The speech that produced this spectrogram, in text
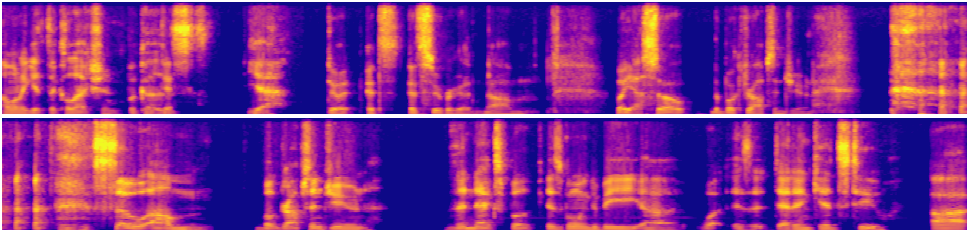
I want to get the collection because yeah. do it. It's it's super good. Um, but yeah, so the book drops in June. so um, book drops in June. The next book is going to be uh, what is it? Dead End Kids two. Uh,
